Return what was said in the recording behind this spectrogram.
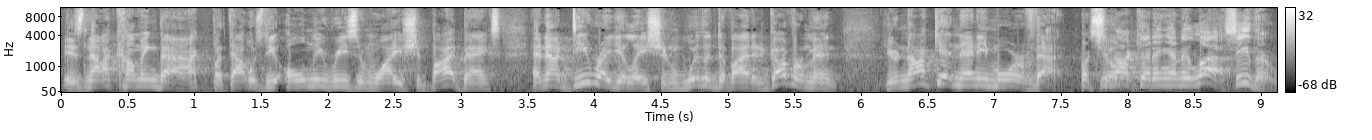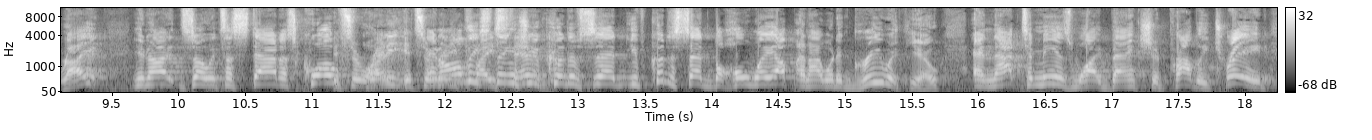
is not coming back. But that was the only reason why you should buy banks. And now deregulation with a divided government, you're not getting any more of that. But so, you're not getting any less either, right? You're not. So it's a status quo. It's already. It's already and all these things in. you could have said. You could have said the whole way up, and I would agree with you. And that to me is why banks should probably trade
